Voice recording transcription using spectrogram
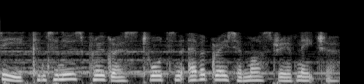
see continuous progress towards an ever greater mastery of nature.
